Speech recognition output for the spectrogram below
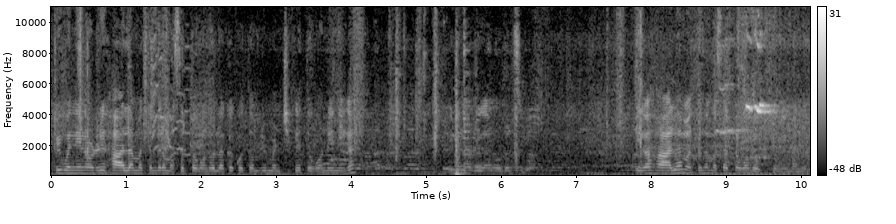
ಈಗ ಬಂದಿ ನೋಡ್ರಿ, ಹಾಲ ಮತ್ತಂದ್ರೆ ಮೊಸರು ತೊಗೊಂಡು ಹೋಗ್ಲಕ್ಕ ಕೊತ್ತಂಬರಿ ಮಂಚಿಕೆ ತೊಗೊಂಡಿನಿ ಈಗ. ನೋಡ್ರಿ, ಈಗ ನೂಡಲ್ಸ್ ಈಗ ಹಾಲ ಮತ್ತಂದ್ರೆ ಮೊಸರು ತೊಗೊಂಡು ಹೋಗ್ತೀನಿ ಮನೆಗೆ.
